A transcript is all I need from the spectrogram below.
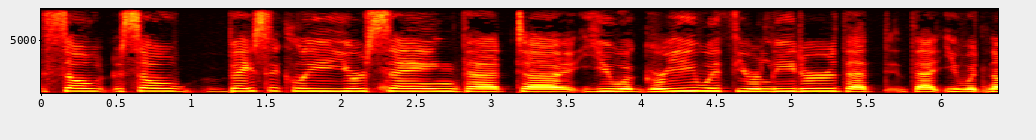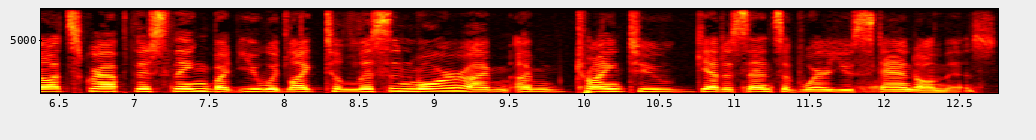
so, so basically, you're saying that uh, you agree with your leader that that you would not scrap this thing, but you would like to listen more. I'm I'm trying to get a sense of where you stand on this.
